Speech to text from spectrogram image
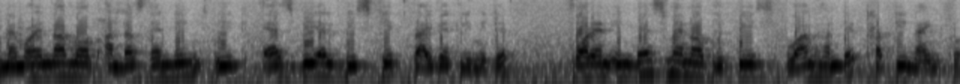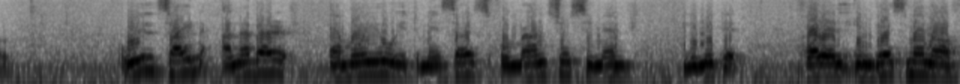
memorandum of understanding with SBL Biscuit Private Limited for an investment of rupees 139 crore. We'll sign another MOU with Messrs Umrangso Cement Limited for an investment of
